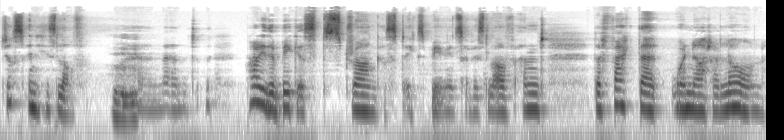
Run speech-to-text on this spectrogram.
just in His love. Mm-hmm. And, and probably the biggest, strongest experience of His love. And the fact that we're not alone.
